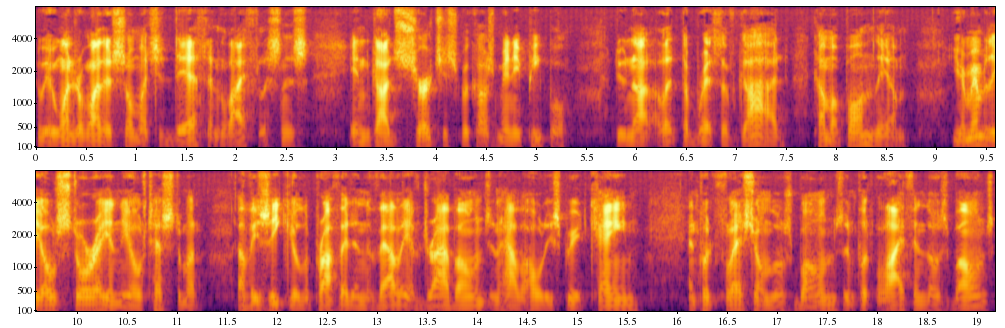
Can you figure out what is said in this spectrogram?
Do we wonder why there's so much death and lifelessness in God's church, it's because many people do not let the breath of God come upon them. You remember the old story in the Old Testament of Ezekiel the prophet in the valley of dry bones and how the Holy Spirit came and put flesh on those bones and put life in those bones,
